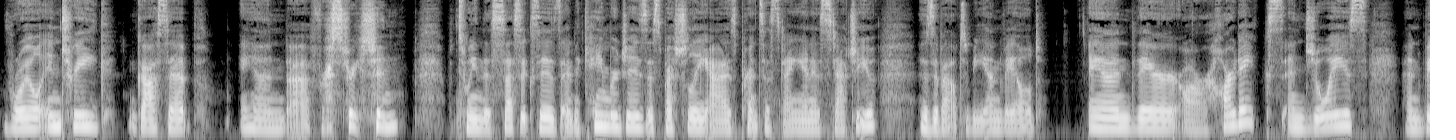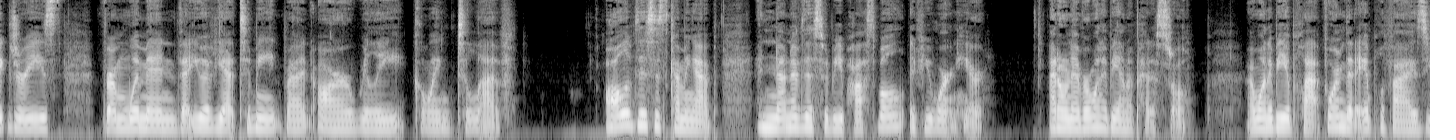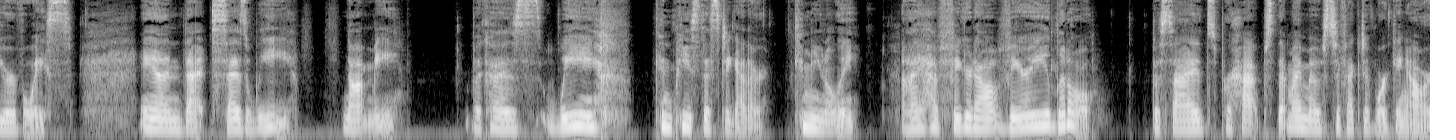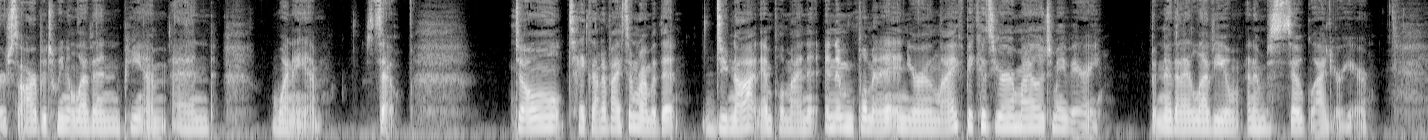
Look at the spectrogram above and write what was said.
royal intrigue, gossip, and uh, frustration between the Sussexes and the Cambridges, especially as Princess Diana's statue is about to be unveiled and there are heartaches and joys and victories from women that you have yet to meet but are really going to love. All of this is coming up, and none of this would be possible if you weren't here. I don't ever want to be on a pedestal. I want to be a platform that amplifies your voice and that says we, not me, because we can piece this together communally. I have figured out very little besides perhaps that my most effective working hours are between 11 p.m. and 1 a.m. So don't take that advice and run with it. Do not implement it and implement it in your own life because your mileage may vary. But know that I love you and I'm so glad you're here.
